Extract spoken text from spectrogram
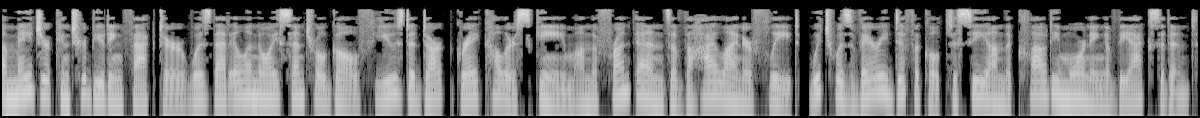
A major contributing factor was that Illinois Central Gulf used a dark gray color scheme on the front ends of the Highliner fleet, which was very difficult to see on the cloudy morning of the accident.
